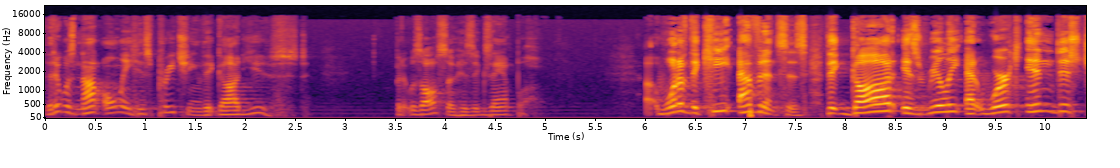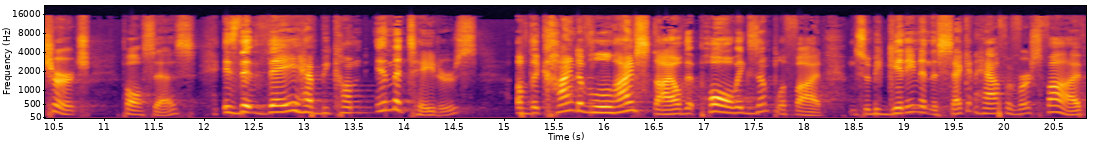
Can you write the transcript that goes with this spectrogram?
that it was not only his preaching that God used, but it was also his example. Uh, one of the key evidences that God is really at work in this church, Paul says, is that they have become imitators of the kind of lifestyle that Paul exemplified. And so, beginning in the second half of verse 5,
